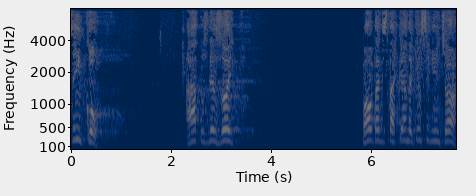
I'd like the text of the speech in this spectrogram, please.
5. Atos 18. Paulo está destacando aqui o seguinte, ó.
